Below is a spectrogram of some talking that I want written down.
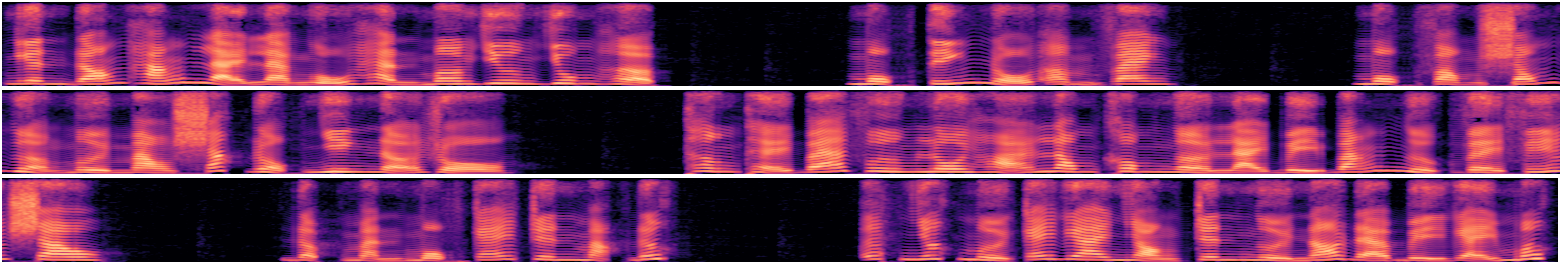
nghênh đón hắn lại là ngũ hành mơ dương dung hợp. Một tiếng nổ ầm vang. Một vòng sóng gợn mười màu sắc đột nhiên nở rộ. Thân thể bá vương lôi hỏa long không ngờ lại bị bắn ngược về phía sau. Đập mạnh một cái trên mặt đất. Ít nhất 10 cái gai nhọn trên người nó đã bị gãy mất.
